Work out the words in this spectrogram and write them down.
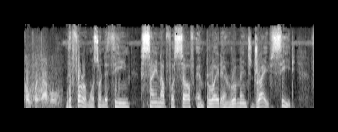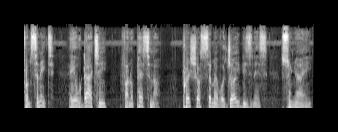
comfortable. The forum was on the theme Sign Up for Self Employed Enrollment Drive Seed from Senate, Ayaudachi, Fano Personal, Precious Semevo Joy Business, Sunyai.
